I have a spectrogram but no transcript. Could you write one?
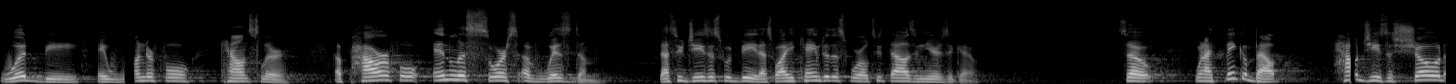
would be a wonderful counselor a powerful, endless source of wisdom. That's who Jesus would be. That's why he came to this world 2,000 years ago. So, when I think about how Jesus showed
